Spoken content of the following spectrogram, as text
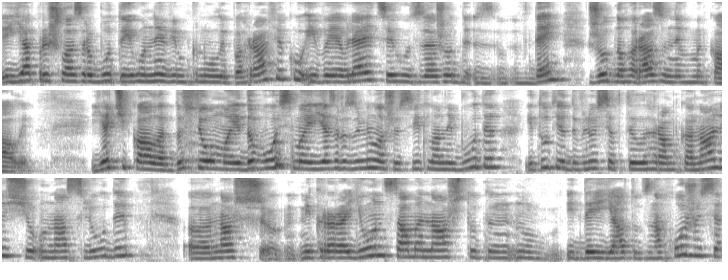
Я прийшла з роботи, його не вімкнули по графіку, і виявляється, його за жод... в день жодного разу не вмикали. Я чекала до сьомої, до восьмої, я зрозуміла, що світла не буде. І тут я дивлюся в телеграм-каналі, що у нас люди, наш е, мікрорайон, саме наш тут, ну, і де я тут знаходжуся,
